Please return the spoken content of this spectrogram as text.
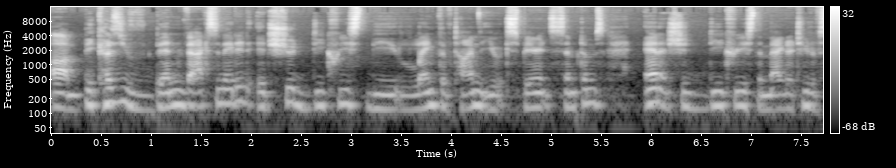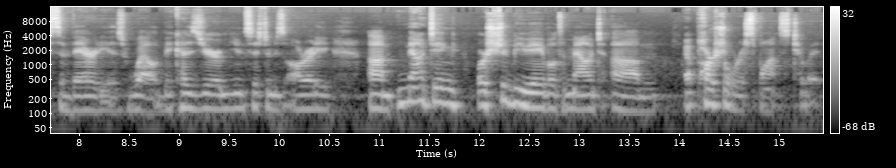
um, because you've been vaccinated, it should decrease the length of time that you experience symptoms and it should decrease the magnitude of severity as well because your immune system is already um, mounting or should be able to mount um, a partial response to it.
